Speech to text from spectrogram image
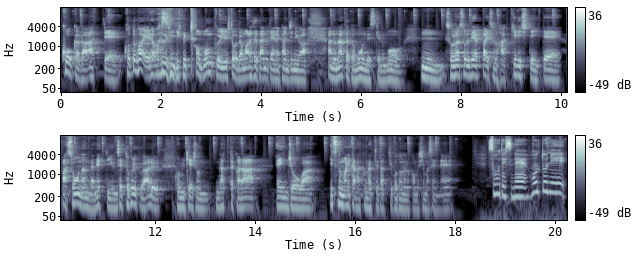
効果があって、言葉を選ばずに言うと文句を言う人を黙らせたみたいな感じには、あの、なったと思うんですけども、うん、それはそれでやっぱりそのはっきりしていて、あ、そうなんだねっていう説得力があるコミュニケーションだったから、炎上はいつの間にかなくなってたっていうことなのかもしれませんね。そうですね。本当に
